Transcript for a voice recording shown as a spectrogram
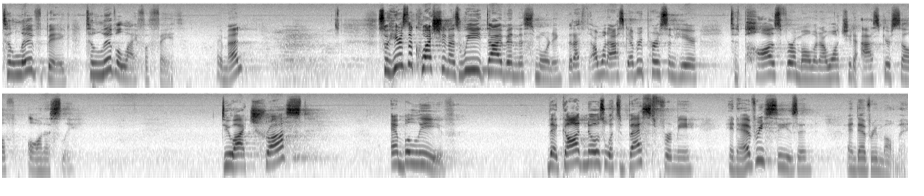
to live big, to live a life of faith. Amen. amen. So here's the question as we dive in this morning that I, I want to ask every person here to pause for a moment. I want you to ask yourself honestly Do I trust and believe that God knows what's best for me in every season and every moment.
